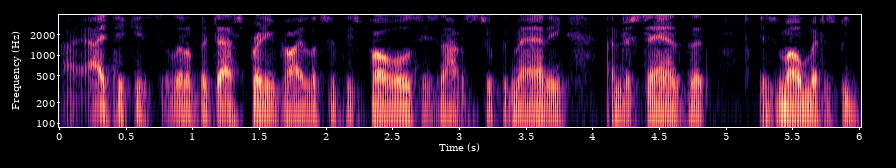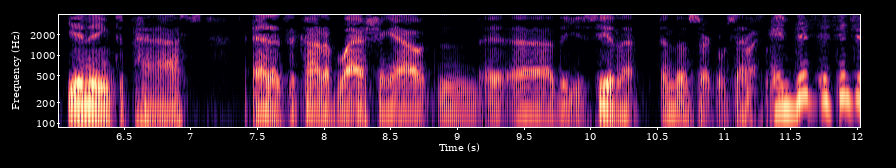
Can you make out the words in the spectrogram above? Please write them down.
I, I think he's a little bit desperate. He probably looks at these polls. He's not a stupid man. He understands that his moment is beginning to pass and it's a kind of lashing out and, uh, that you see in that, in those circumstances. And this, it's interesting.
